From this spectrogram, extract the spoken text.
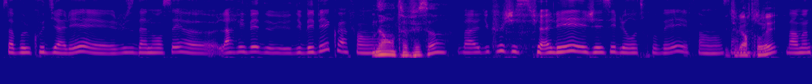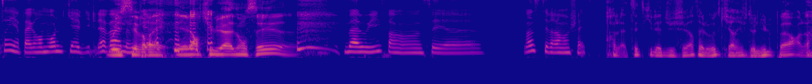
ça vaut le coup d'y aller et juste d'annoncer euh, l'arrivée du, du bébé, quoi. Enfin, Non, t'as fait ça? Bah, du coup, j'y suis allée et j'ai essayé de le retrouver. et, Enfin, ça tu l'as retrouvé? bah, En même temps, il n'y a pas grand monde qui habite là-bas. Oui, c'est vrai. Et alors tu lui as annoncé bah oui, enfin, c'est. euh, Non, c'était vraiment chouette. oh, la tête qu'il a dû faire, t'as l'autre qui arrive de nulle part là.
